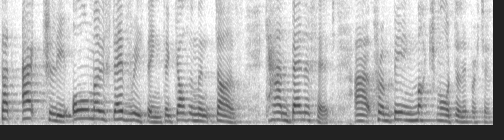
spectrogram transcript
but actually, almost everything the government does can benefit uh, from being much more deliberative,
